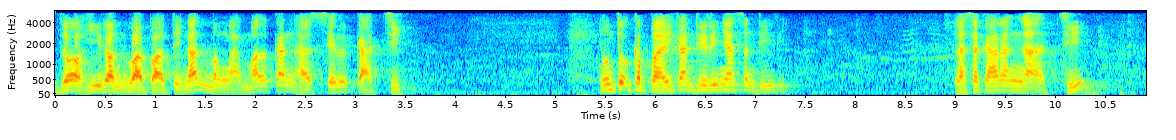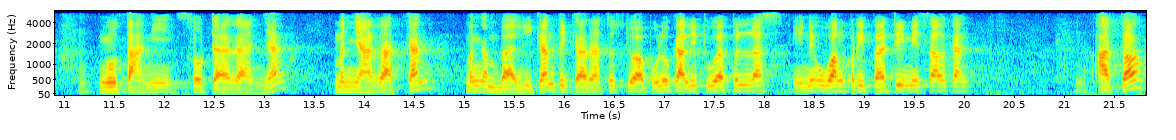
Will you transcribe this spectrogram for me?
zahiran wa batinan mengamalkan hasil kaji. Untuk kebaikan dirinya sendiri. Lah sekarang ngaji ngutangi saudaranya menyaratkan mengembalikan 320 kali 12 ini uang pribadi misalkan. Atau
